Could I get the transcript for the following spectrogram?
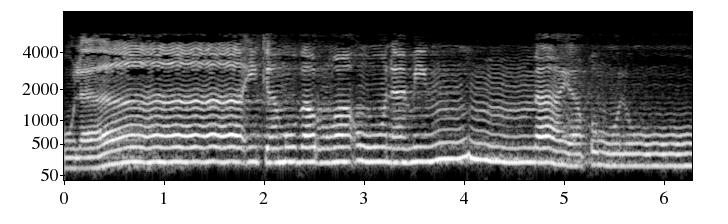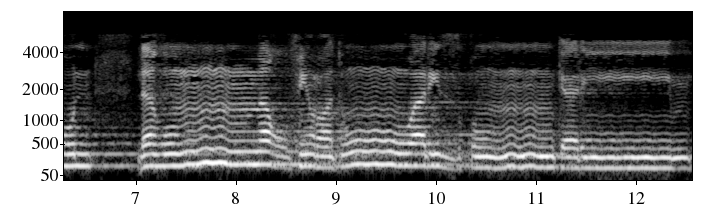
أولئك مبرؤون مما يقولون لهم مغفرة ورزق كريم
